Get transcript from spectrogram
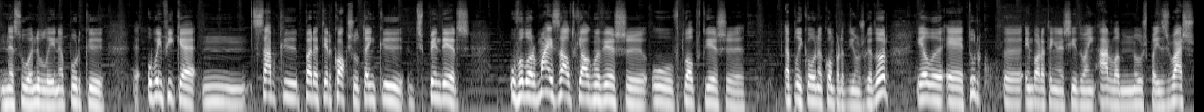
na sua neblina, porque o Benfica hum, sabe que para ter Coxu tem que despender o valor mais alto que alguma vez uh, o futebol português aplicou na compra de um jogador. Ele é turco, uh, embora tenha nascido em Harlem, nos Países Baixos.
